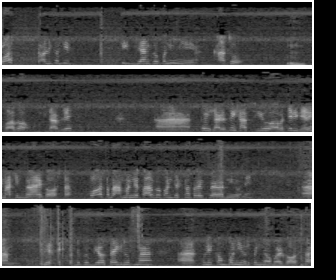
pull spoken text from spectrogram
प्लस अलिकति ज्ञानको पनि खाँचो भएको हिसाबले त्यो हिसाबले चाहिँ खास यो अब त्यति धेरै माथि नआएको अवस्था प्लस अब हाम्रो नेपालको कन्टेक्समा तपाईँ कुरा गर्ने हो भने तपाईँको व्यावसायिक रूपमा कुनै कम्पनीहरू पनि नभएको अवस्था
